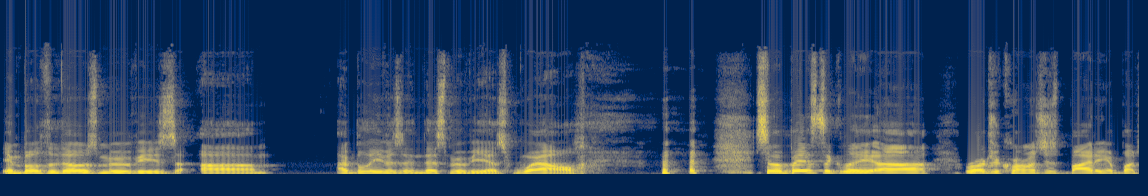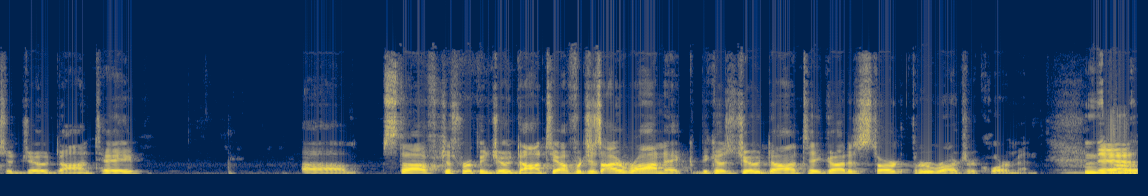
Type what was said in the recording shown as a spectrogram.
in both of those movies, um, I believe is in this movie as well. so basically, uh, Roger Corman was just biting a bunch of Joe Dante um, stuff, just ripping Joe Dante off, which is ironic because Joe Dante got his start through Roger Corman Yeah,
